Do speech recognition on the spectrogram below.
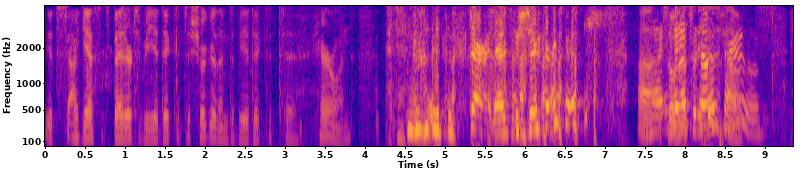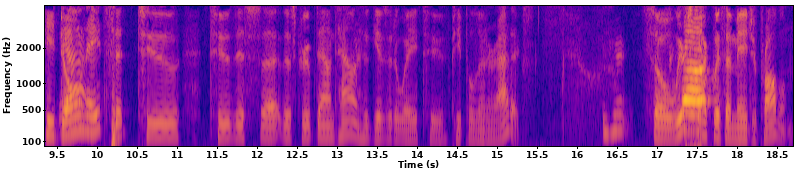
It's. I guess it's better to be addicted to sugar than to be addicted to heroin. it's a start, that's for sure. Uh, so but that's what he so does now. true. He Yeah. donates it to to this uh, this group downtown who gives it away to people that are addicts. Mhm. So we're Well- stuck with a major problem.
